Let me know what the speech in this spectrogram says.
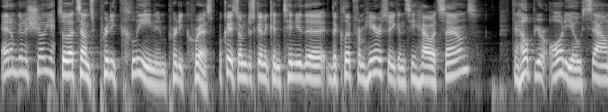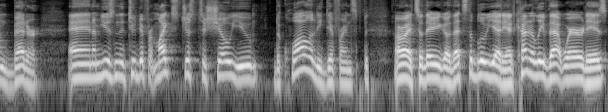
and I'm going to show you. So that sounds pretty clean and pretty crisp. Okay, so I'm just going to continue the, the clip from here so you can see how it sounds. To help your audio sound better, and I'm using the two different mics just to show you the quality difference. All right, so there you go. That's the Blue Yeti. I'd kind of leave that where it is.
